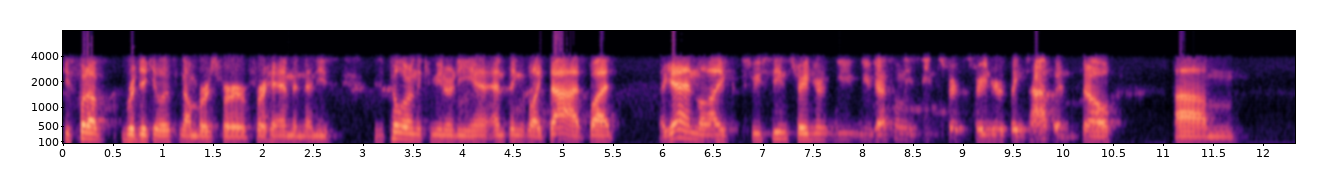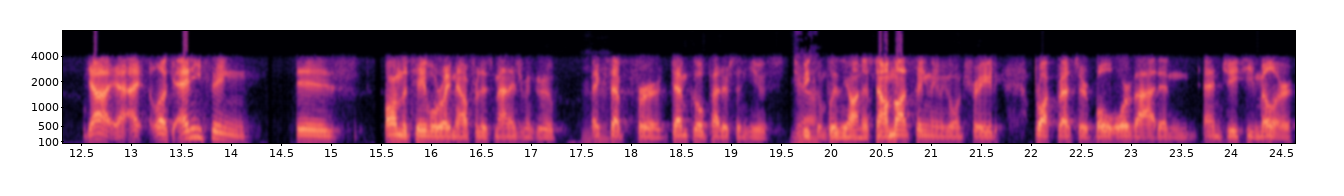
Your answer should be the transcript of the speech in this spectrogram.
he's put up ridiculous numbers for for him, and then he's he's a pillar in the community and, and things like that. But again, like we've seen stranger, we we've definitely seen str- stranger things happen. So, um, yeah, I, look, anything is on the table right now for this management group, except for Demko, Pettersson, Hughes. To be completely honest, now I'm not saying they're going to go and trade Brock Boeser, Bo Horvat, and and JT Miller.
